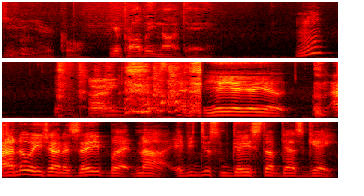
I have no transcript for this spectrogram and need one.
You're cool. you're probably not gay. Hmm? All right, Yeah, yeah, yeah, yeah. I know what he's trying to say, but nah. If you do some gay stuff, that's gay.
